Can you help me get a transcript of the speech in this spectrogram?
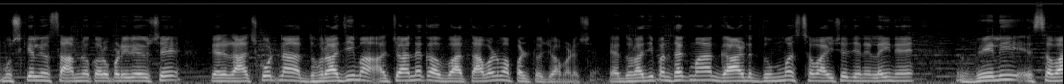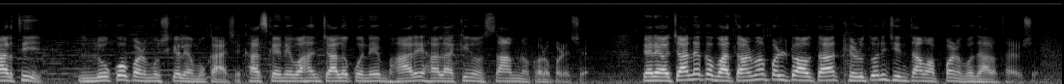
મુશ્કેલીનો સામનો કરવો પડી રહ્યો છે. ત્યારે રાજકોટના ધોરાજીમાં અચાનક વાતાવરણમાં પલટો જોવા મળે છે. ત્યારે ધોરાજી પંથકમાં ગાઢ ધુમ્મસ છવાયું છે, જેને લઈને વહેલી સવારથી લોકો પણ મુશ્કેલીમાં મુકાયા છે. ખાસ કરીને વાહન ચાલકોને ભારે હાલાકીનો સામનો કરવો પડે છે. ત્યારે અચાનક વાતાવરણમાં પલટો આવતા ખેડૂતોની ચિંતામાં પણ વધારો થયો છે.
